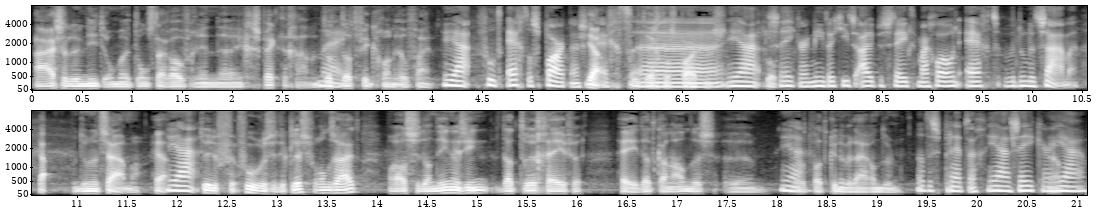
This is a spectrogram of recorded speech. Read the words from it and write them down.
aarzelen niet om met ons daarover in, in gesprek te gaan. Nee. Dat, dat vind ik gewoon heel fijn. ja, voelt echt als partners. Ja, echt. voelt echt als partners. ja, Klopt. zeker. Niet dat je iets uitbesteedt, maar gewoon echt, we doen het samen. Ja, we doen het samen. Ja. Ja. Natuurlijk voeren ze de klus voor ons uit. Maar als ze dan dingen zien, dat teruggeven. Hé, hey, dat kan anders. Eh, Ja. wat, wat kunnen we daaraan doen? Dat is prettig. Ja, zeker. Ja. Ja.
